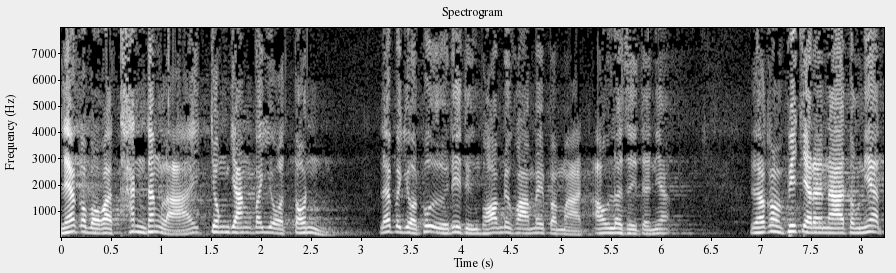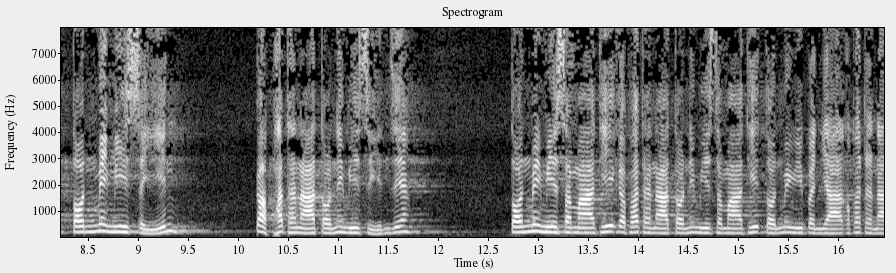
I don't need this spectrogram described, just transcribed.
แล้วก็บอกว่าท่านทั้งหลาย จงยังประโยชน์ตนและประโยชน์ผู้อื่นให้ถึงพร้อมด้วยความไม่ประมาทเอาละสิแต่เนี้ยแล้วก็พิจารณาตรงเนี้ยตนไม่มีศีล ก็พัฒนาตนให้มีศีลเสียตนไม่มีสมาธิก็พัฒนาตนให้มีสมาธิ ตนไม่มีปัญญาก็พัฒนา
